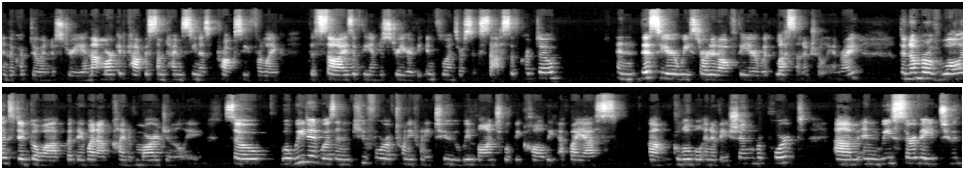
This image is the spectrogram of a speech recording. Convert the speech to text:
in the crypto industry, and that market cap is sometimes seen as a proxy for like the size of the industry or the influence or success of crypto. And this year we started off the year with less than a trillion, right? The number of wallets did go up, but they went up kind of marginally. So what we did was in Q4 of 2022, we launched what we call the FIS um, Global Innovation Report. Um, and we surveyed 2,000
